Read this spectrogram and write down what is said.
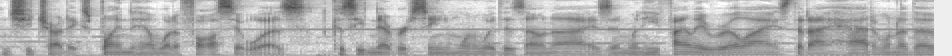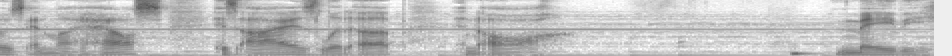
And she tried to explain to him what a faucet was because he'd never seen one with his own eyes. And when he finally realized that I had one of those in my house, his eyes lit up in awe. Maybe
